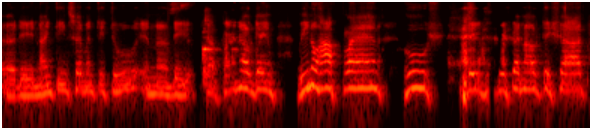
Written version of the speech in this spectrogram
uh the 1972 in uh, the final game, we know how plan who the penalty shot,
